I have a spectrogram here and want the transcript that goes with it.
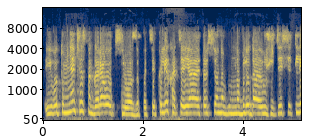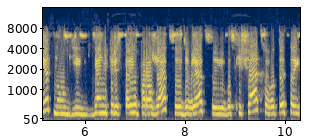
И вот у меня, честно говоря, вот слезы потекли, хотя я это все наблюдаю уже 10 лет, но я не перестаю поражаться, удивляться и восхищаться вот этой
